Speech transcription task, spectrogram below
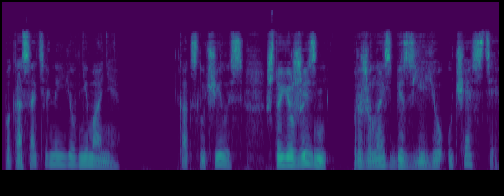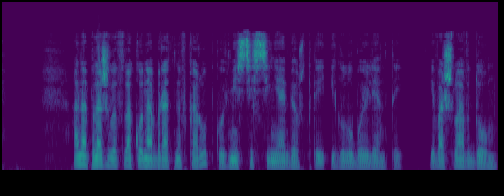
по касательно ее внимания? Как случилось, что ее жизнь прожилась без ее участия. Она положила флакон обратно в коробку вместе с синей оберткой и голубой лентой и вошла в дом.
